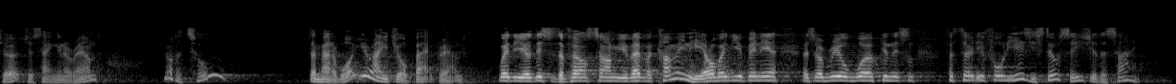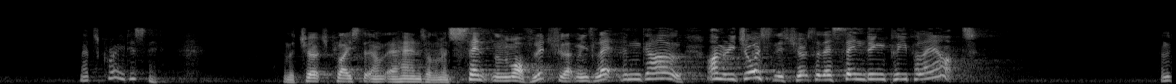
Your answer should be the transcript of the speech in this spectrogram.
church just hanging around. Not at all. Doesn't matter what your age or background. Whether you this is the first time you've ever come in here or whether you've been here as a real worker in this for 30 or 40 years, he still sees you the same. That's great, isn't it? And the church placed their hands on them and sent them off. Literally, that means let them go. I'm rejoicing in this church that they're sending people out. And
